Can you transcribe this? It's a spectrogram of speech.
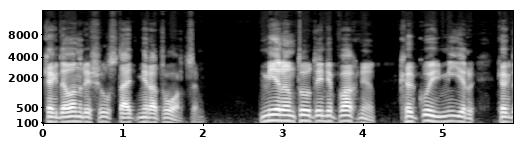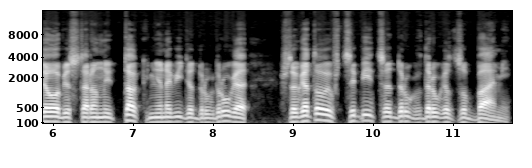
когда он решил стать миротворцем. Миром тут и не пахнет. Какой мир, когда обе стороны так ненавидят друг друга, что готовы вцепиться друг в друга зубами.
